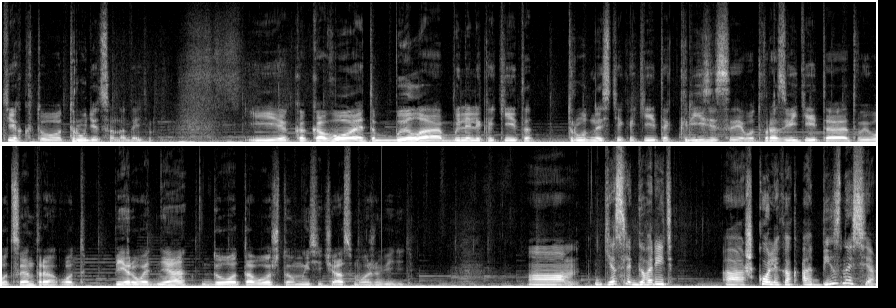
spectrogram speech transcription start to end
тех, кто трудится над этим. И каково это было? Были ли какие-то трудности, какие-то кризисы вот в развитии твоего центра от первого дня до того, что мы сейчас можем видеть? А, если говорить о школе как о бизнесе,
